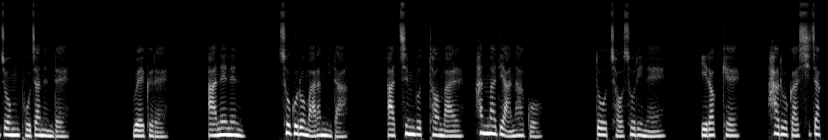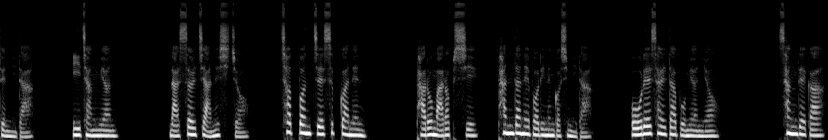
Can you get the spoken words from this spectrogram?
좀 보자는데 왜 그래? 아내는 속으로 말합니다. 아침부터 말 한마디 안 하고 또 저 소리네. 이렇게 하루가 시작됩니다. 이 장면 낯설지 않으시죠? 첫 번째 습관은 바로 말없이 판단해버리는 것입니다. 오래 살다 보면요. 상대가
